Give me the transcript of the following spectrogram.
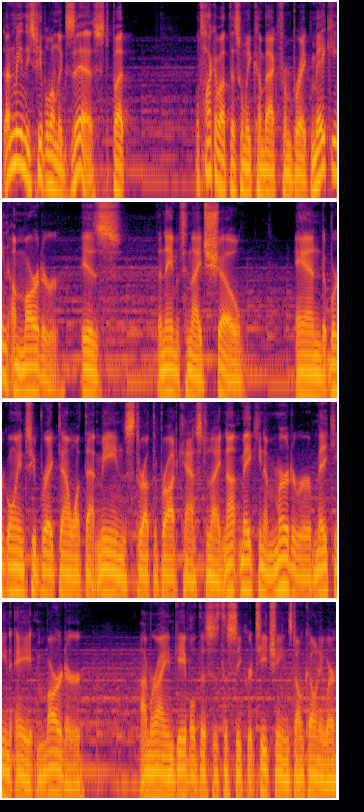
Doesn't mean these people don't exist, but we'll talk about this when we come back from break. Making a Martyr is the name of tonight's show. And we're going to break down what that means throughout the broadcast tonight. Not making a murderer, making a martyr. I'm Ryan Gable. This is The Secret Teachings. Don't go anywhere.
